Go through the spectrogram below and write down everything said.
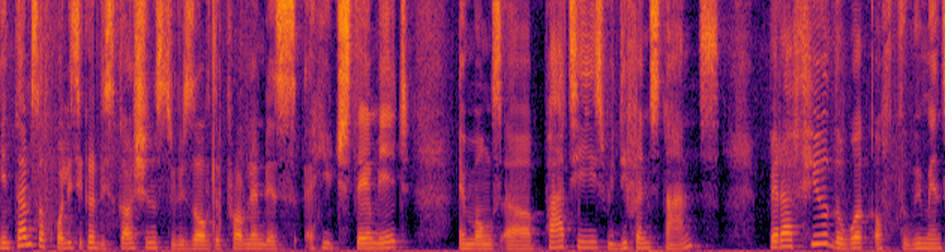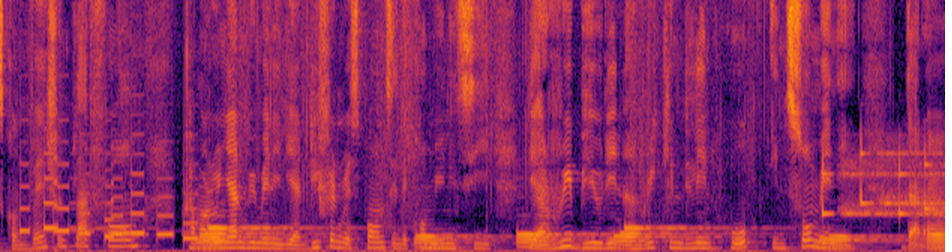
in terms of political discussions to resolve the problem, there's a huge stalemate amongst uh, parties with different stands. But I feel the work of the Women's Convention platform, Cameroonian women in their different response in the community, they are rebuilding and rekindling hope in so many that uh,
